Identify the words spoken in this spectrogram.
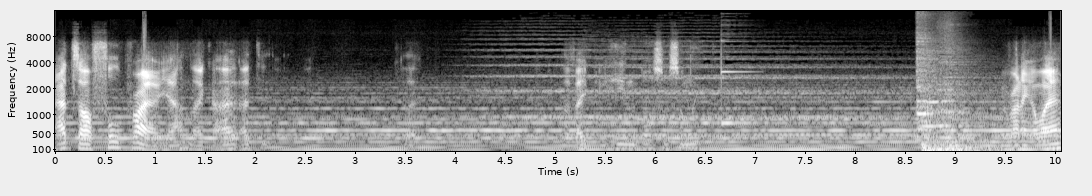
Ads are full prior, yeah? Like, I, I think. The, vaping the boss or something. We're running away.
